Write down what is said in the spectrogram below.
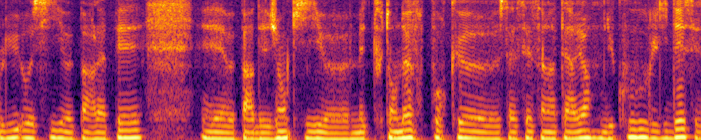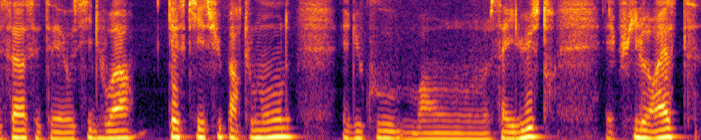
lu aussi euh, par la paix et euh, par des gens qui euh, mettent tout en œuvre pour que ça cesse à l'intérieur. Du coup, l'idée, c'est ça, c'était aussi de voir qu'est-ce qui est su par tout le monde. Et du coup bon, ça illustre. Et puis le reste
